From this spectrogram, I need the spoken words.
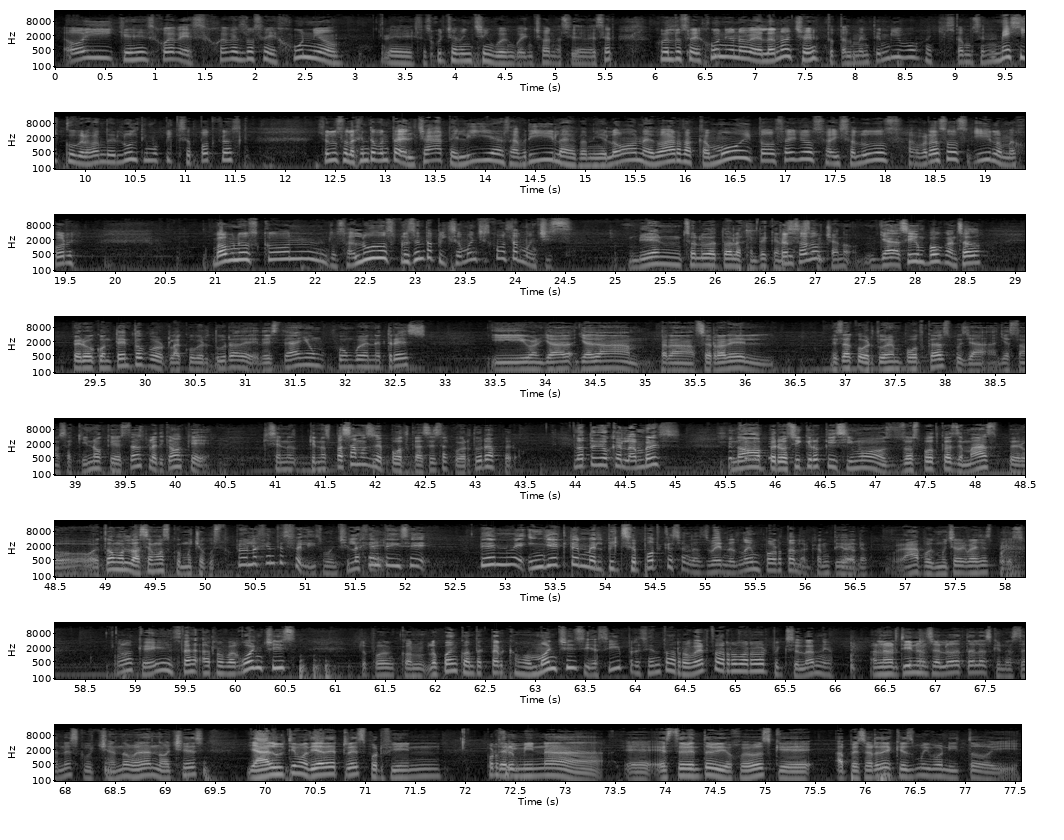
Hoy que es jueves, jueves 12 de junio. Eh, se escucha bien chingüengüenchón, así debe ser. Jueves 12 de junio, 9 de la noche, totalmente en vivo. Aquí estamos en México grabando el último Pixel Podcast. Saludos a la gente bonita del chat, a Elías, a Abril, a Danielón, a Eduardo, a Camuy, todos ellos. Ahí saludos, abrazos y lo mejor. Vámonos con los saludos. Presenta Pixel Monchis, ¿cómo estás Monchis? Bien, un saludo a toda la gente que nos está ¿Cansado? escuchando. Ya, sí, un poco cansado, pero contento por la cobertura de, de este año. Fue un buen E3. Y bueno, ya, ya para cerrar el esa cobertura en podcast, pues ya, ya estamos aquí. No, que estamos platicando que, que, se nos, que nos pasamos de podcast esta cobertura, pero ¿No te dio calambres? no, pero sí creo que hicimos dos podcasts de más, pero de todos lo hacemos con mucho gusto. Pero la gente es feliz, Monchi. La gente dice, denme, inyectenme el Pixel Podcast en las venas, no importa la cantidad. Bueno, ah, pues muchas gracias por eso. Ok, está arroba Wonchis. Lo pueden, con- lo pueden contactar como Monchis y así presento a Roberto, arroba Robert Pixelania. Hola Martín, un saludo a todos los que nos están escuchando. Buenas noches. Ya el último día de tres por fin Por fin. termina eh, este evento de videojuegos que a pesar de que es muy bonito y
